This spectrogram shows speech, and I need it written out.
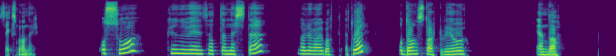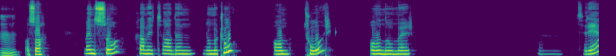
Seks måneder. Og så kunne vi tatt den neste når det var gått et år, og da starter vi jo en da Mhm. også. Men så kan vi ta den nummer to om to år, og nummer eh, tre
